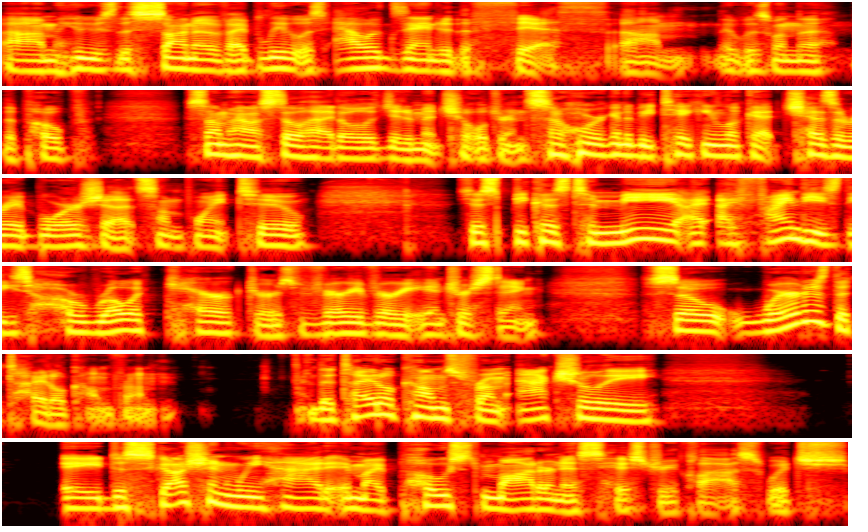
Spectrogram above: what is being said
um, who's the son of, I believe it was Alexander V. Um, it was when the, the Pope somehow still had illegitimate children. So we're going to be taking a look at Cesare Borgia at some point too. Just because to me, I, I find these these heroic characters very, very interesting. So where does the title come from? The title comes from actually a discussion we had in my postmodernist history class, which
